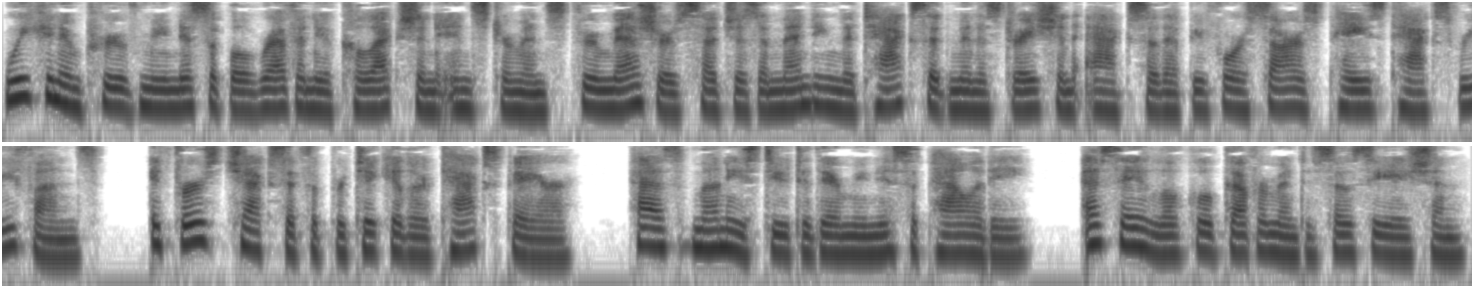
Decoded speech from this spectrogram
We can improve municipal revenue collection instruments through measures such as amending the Tax Administration Act so that before SARS pays tax refunds, it first checks if the particular taxpayer has monies due to their municipality, SA Local Government Association,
